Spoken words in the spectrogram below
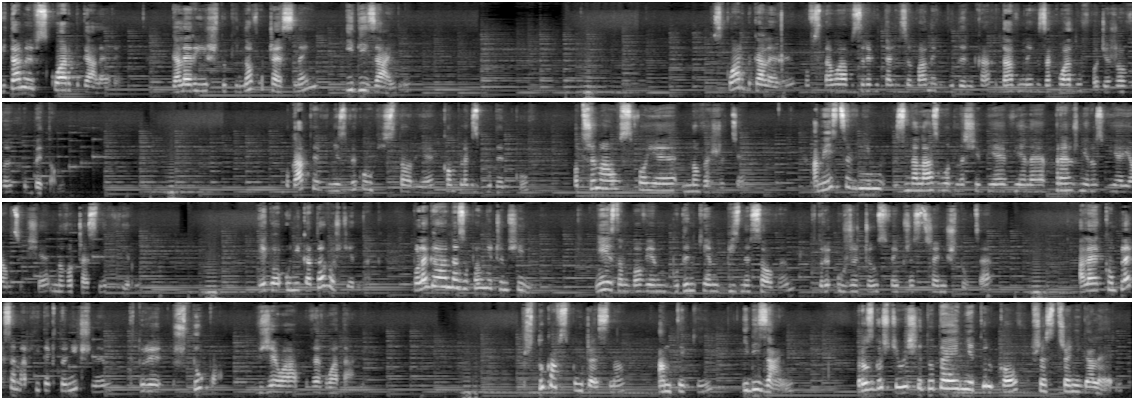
Witamy w Squart Gallery, galerii sztuki nowoczesnej i designu. Squart Gallery powstała w zrewitalizowanych budynkach dawnych zakładów odzieżowych Bytom. Bogaty w niezwykłą historię kompleks budynków otrzymał swoje nowe życie, a miejsce w nim znalazło dla siebie wiele prężnie rozwijających się nowoczesnych firm. Jego unikatowość jednak polega na zupełnie czymś innym. Nie jest on bowiem budynkiem biznesowym, który użyczył swej przestrzeni sztuce, ale kompleksem architektonicznym, który sztuka wzięła we władanie. Sztuka współczesna, antyki i design rozgościły się tutaj nie tylko w przestrzeni galerii.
